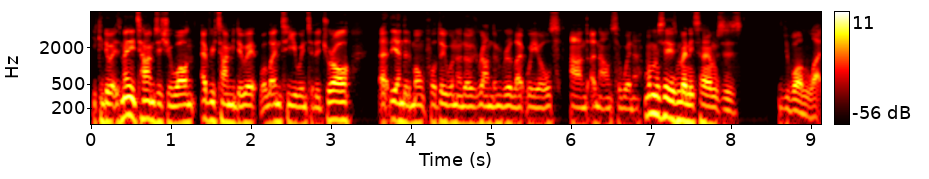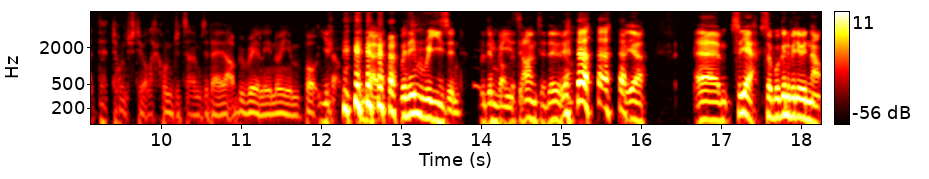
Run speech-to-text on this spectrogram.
You can do it as many times as you want. Every time you do it, we'll enter you into the draw. At the end of the month, we'll do one of those random roulette wheels and announce a winner. When we say as many times as you want, like don't just do it like hundred times a day. That'd be really annoying. But you know, you know, within reason. Within You've got the reason. time to do that. yeah. Um, so yeah, so we're going to be doing that.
